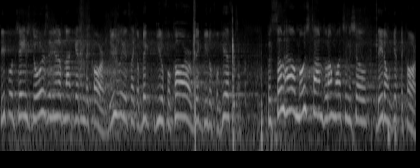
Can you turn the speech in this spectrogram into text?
people change doors and end up not getting the car. Usually it's like a big, beautiful car or a big, beautiful gift. But somehow, most times when I'm watching the show, they don't get the car.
